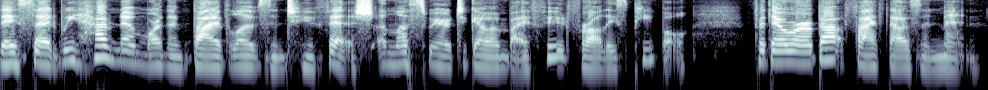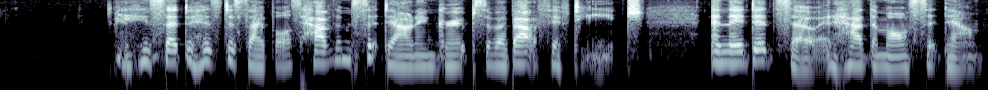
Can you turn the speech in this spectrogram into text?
They said, We have no more than five loaves and two fish, unless we are to go and buy food for all these people. For there were about five thousand men. And he said to his disciples, Have them sit down in groups of about fifty each. And they did so, and had them all sit down.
